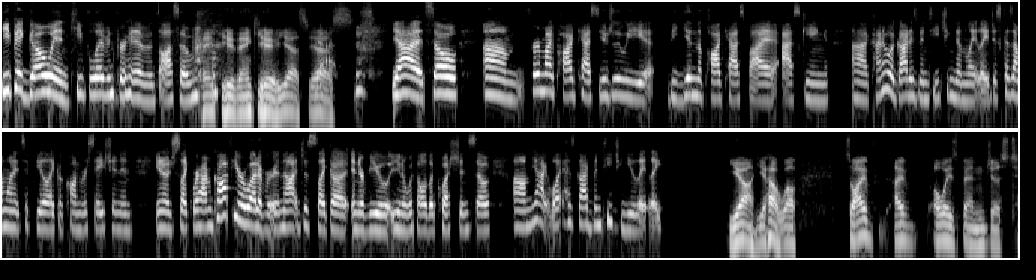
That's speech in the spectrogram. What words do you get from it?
keep it going. Keep living for him. It's awesome. Thank you. Thank you. Yes, yes. yeah. yeah so, um, for my podcast, usually we begin the podcast by asking uh, kind of what God has been teaching them lately, just because I want it to feel like a conversation and, you know, just like we're having coffee or whatever, and not just like a interview, you know, with all the questions. So, um, yeah, what has God been teaching you lately? Yeah, yeah. Well, so I've I've always been just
